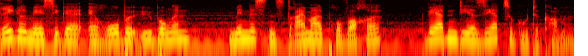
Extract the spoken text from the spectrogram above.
Regelmäßige aerobe Übungen, mindestens dreimal pro Woche, werden dir sehr zugutekommen.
